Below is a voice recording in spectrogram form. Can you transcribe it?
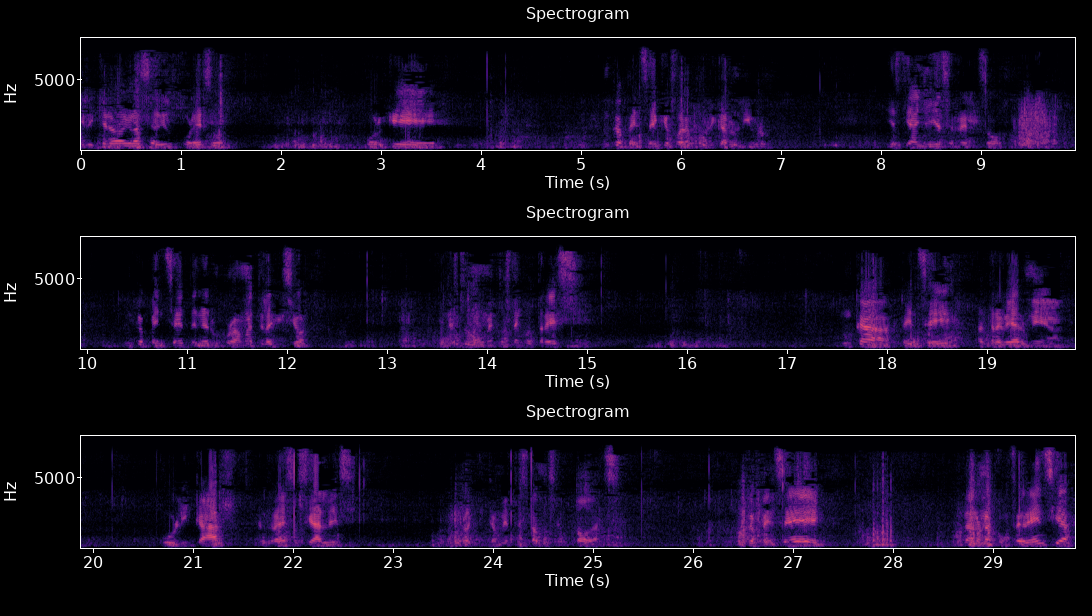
Y le quiero dar gracias a Dios por eso, porque nunca pensé que fuera a publicar un libro y este año ya se realizó. Nunca pensé tener un programa de televisión. En estos momentos tengo tres. Nunca pensé atreverme a publicar en redes sociales. Prácticamente estamos en todas. Nunca pensé dar una conferencia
